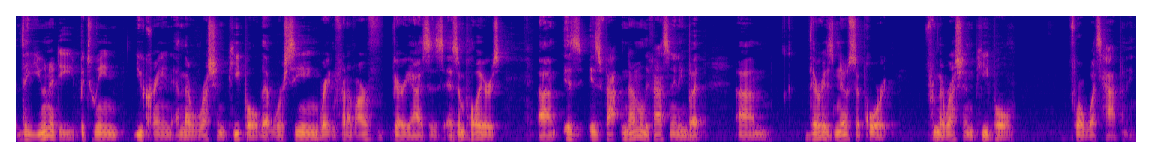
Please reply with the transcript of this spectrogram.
the unity between Ukraine and the Russian people that we're seeing right in front of our very eyes as, as employers um, is is fa- not only fascinating, but um, there is no support from the Russian people for what's happening,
